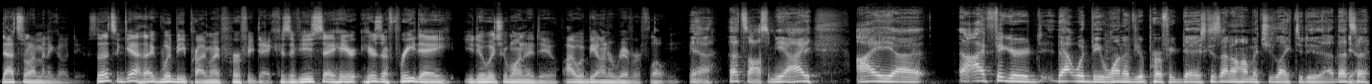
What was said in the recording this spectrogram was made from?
that's what I'm going to go do. So that's yeah, that would be probably my perfect day. Because if you say here here's a free day, you do what you want to do. I would be on a river floating. Yeah, that's awesome. Yeah, I, I, uh, I figured that would be one of your perfect days because I know how much you like to do that. That's Yeah. a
